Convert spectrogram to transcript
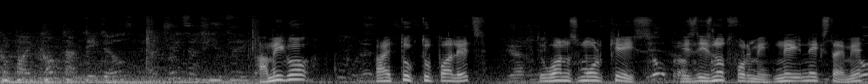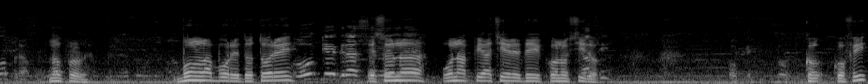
can find contact details at Trade Centre UK. Amigo, I took two pallets. Yeah. One small case. No problem. It's, it's not for me. Ne next time, yeah? No problem. No problem. Buon lavoro, dottore. Ok, grazie. Es una, una piacere de conocido. Coffee? Ok. Co coffee?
